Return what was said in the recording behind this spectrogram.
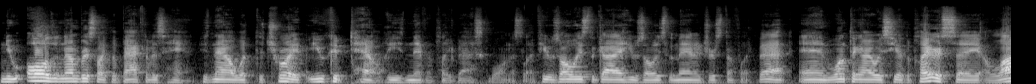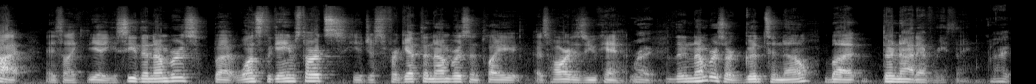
knew all the numbers like the back of his hand. He's now with Detroit. You could tell he's never played basketball in his life. He was always the guy, he was always the manager, stuff like that. And one thing I always hear the players say a lot is like, yeah, you see the numbers, but once the game starts, you just forget the numbers and play as hard as you can. Right. The numbers are good to know, but they're not everything. Right.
